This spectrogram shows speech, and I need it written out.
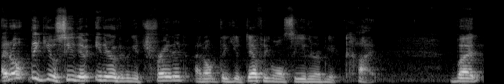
I don't think you'll see either of them get traded. I don't think you definitely won't see either of them get cut. But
